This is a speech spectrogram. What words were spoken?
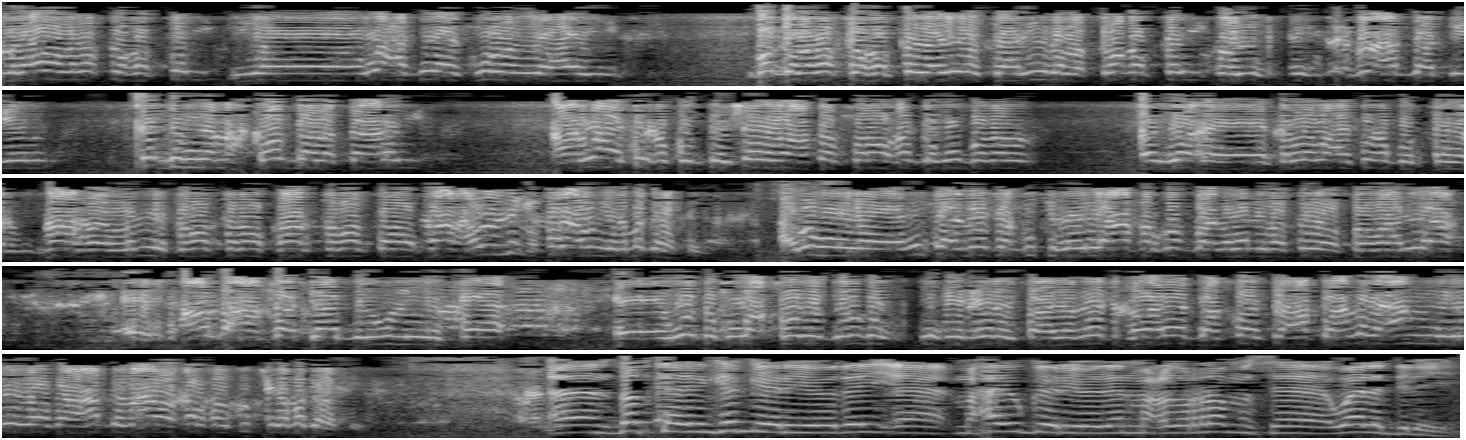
magaalada laga soo qabtay iyo wax haddii ay ku ron yahay. Badda laga soo qabtay ayagoo taariikhda la soo qabtay oo burcad baa tihiin kadibna maxkamad baa la saaray. Qaar waxay ku xukuntay shan iyo labaatan sano ragga ugu badan. Ragga kale waxay ku xukuntay qaar labiyo toban sano qaar toban sano qaar adigu lix sano u yar ma garatay adigu intaan meeshaan ku jirnay ilaa afar qof baa naga dhimatay oo soomaali ah saacadda caafimaadka aad bay u liidataa wadanku waa sooda dawladda ku xirxiraysaa iyo meesha qabaaleedbaas ku haysa xataa annaga amnigeedooda hadda macnaha khalkhal ku jira ma garatay dadka idinka geeriyooday maxay u geeriyoodeen? Ma cudurro mase waa la dilay?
